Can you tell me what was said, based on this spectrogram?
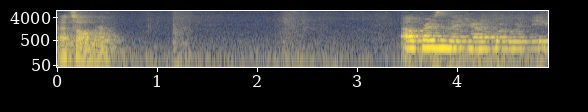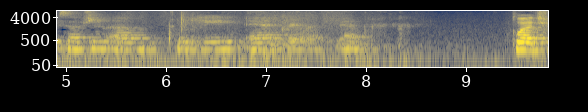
that's all, ma'am. All present and accounted for with the exception of McGee and Kramer. Yeah. Pledge.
